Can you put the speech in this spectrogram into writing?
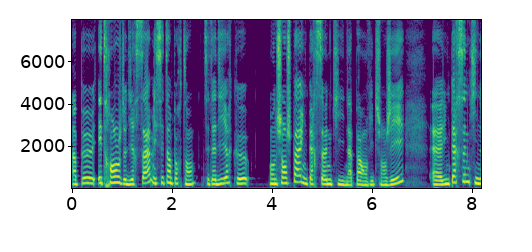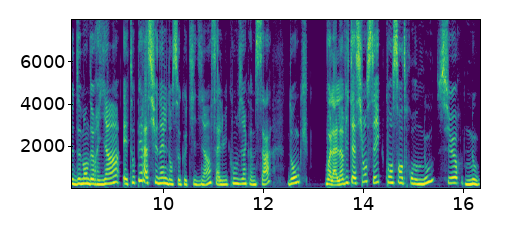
un peu étrange de dire ça, mais c'est important. C'est-à-dire que on ne change pas une personne qui n'a pas envie de changer. Euh, une personne qui ne demande rien est opérationnelle dans ce quotidien, ça lui convient comme ça. Donc voilà, l'invitation c'est concentrons-nous sur nous.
